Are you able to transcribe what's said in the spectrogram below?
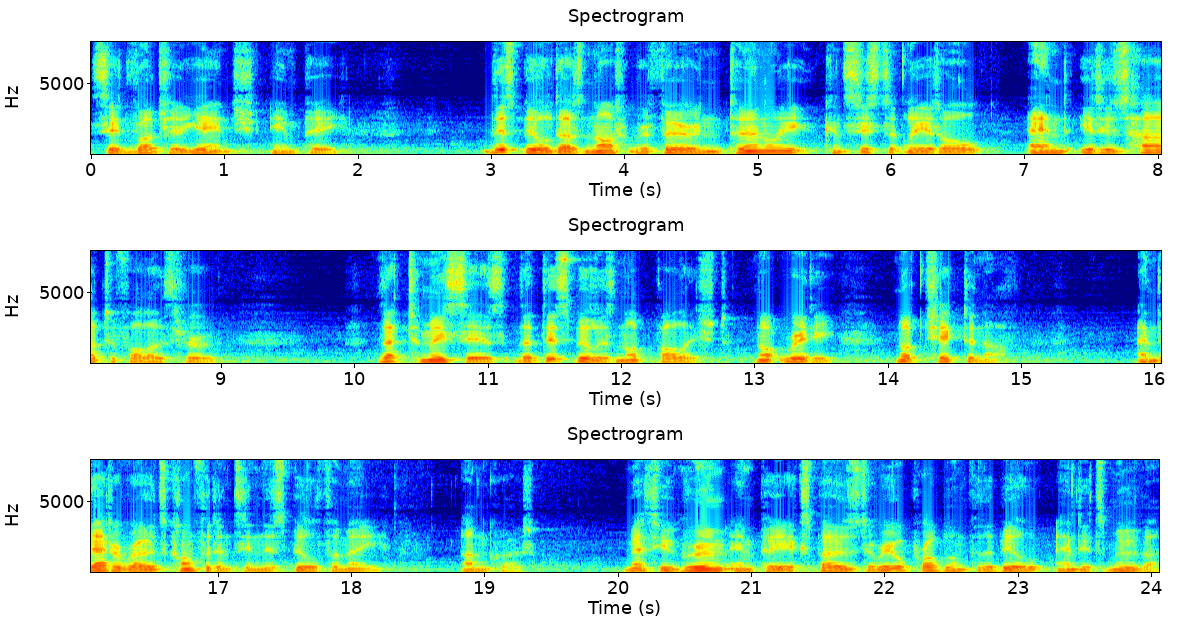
said Roger Jaensch, MP. This bill does not refer internally consistently at all, and it is hard to follow through. That to me says that this bill is not polished, not ready, not checked enough, and that erodes confidence in this bill for me. Unquote. Matthew Groom MP exposed a real problem for the bill and its mover.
